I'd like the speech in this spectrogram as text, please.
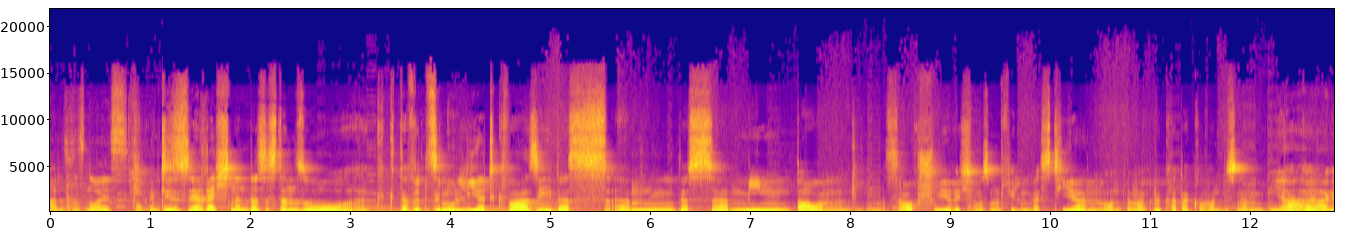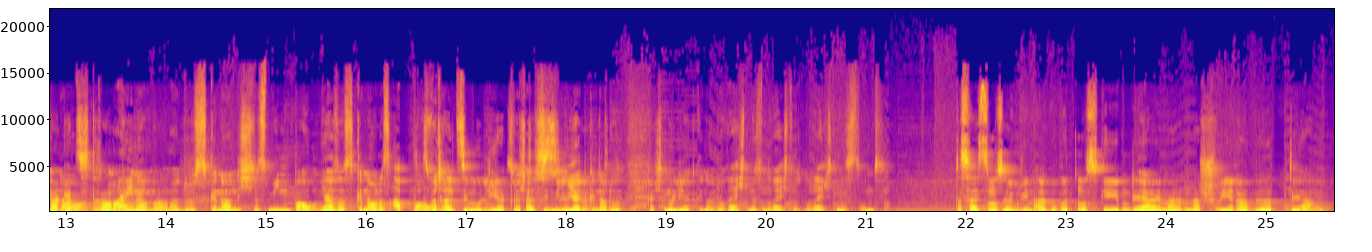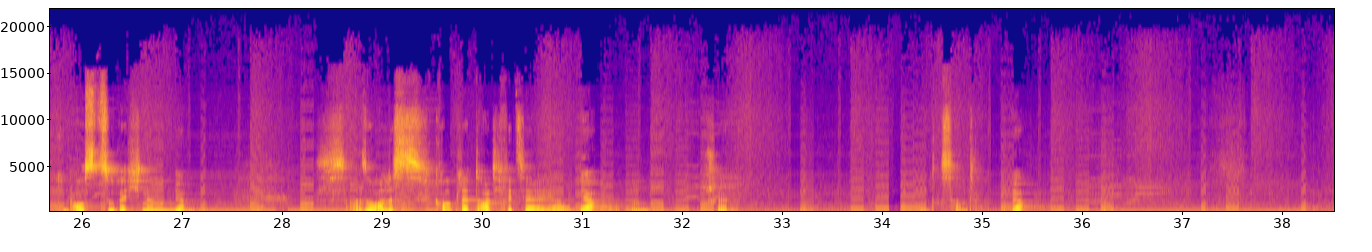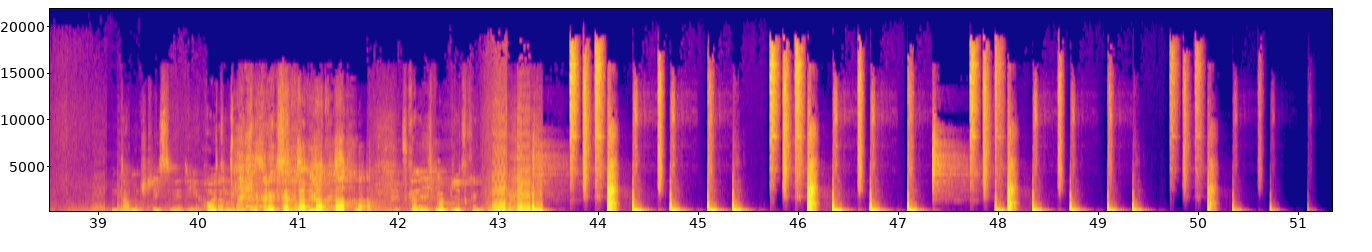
Alles was Neues kommt. Und dieses Errechnen, das ist dann so, äh, da wird simuliert quasi das, ähm, das äh, Minen Das ist auch schwierig, muss man viel investieren und wenn man Glück hat, da kommt man ein bisschen an ein Ja, paar ja, genau. Goldnuggets Das dran. Mining. Aber Du hast genau nicht das Minenbauen, ja, das genau, das Abbauen. es wird halt simuliert. Es wird halt simuliert, durch genau. Du Rechnen. simuliert, genau. Du rechnest und rechnest und rechnest und Das heißt, es muss irgendwie einen Algorithmus geben, der Ja. immer, immer schwerer wird, den Ja. auszurechnen. Ja. Also alles komplett artifiziell, ja? ja, Schön. Interessant. ja. Und damit schließen wir die heutige. Jetzt kann ich mal Bier trinken.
